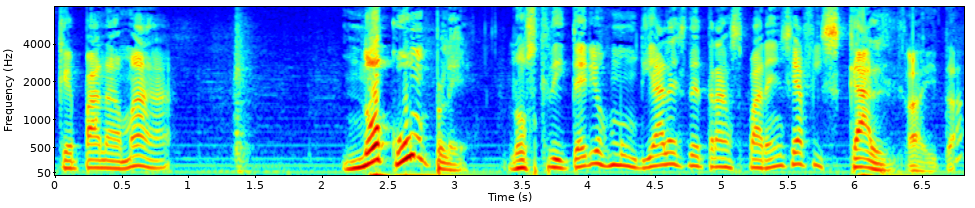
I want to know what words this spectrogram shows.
que Panamá no cumple los criterios mundiales de transparencia fiscal. Ahí está.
